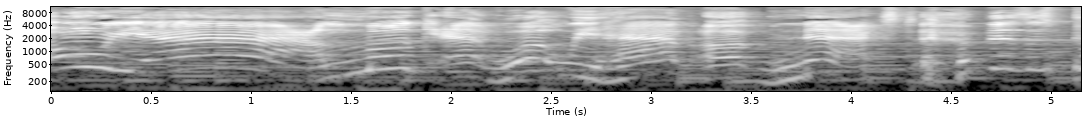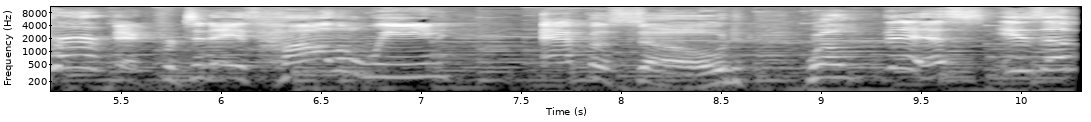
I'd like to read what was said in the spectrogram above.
Oh yeah! Look at what we have up next. this is perfect for today's Halloween episode. Well, this is a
